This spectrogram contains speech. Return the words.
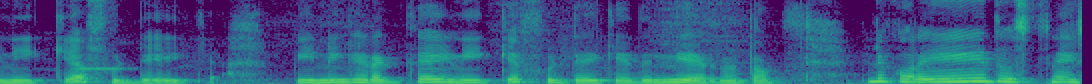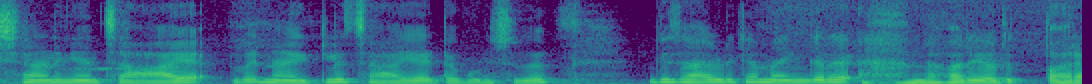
എണീക്കുക ഫുഡ് കഴിക്കുക പിന്നെ കിടക്കുക എണീക്കുക ഫുഡ് കഴിക്കുക ഇത് തന്നെയായിരുന്നു കേട്ടോ പിന്നെ കുറേ ദിവസത്തിന് ശേഷമാണ് ഞാൻ ചായ ഇപ്പം നൈറ്റിൽ ചായ ആയിട്ടോ കുടിച്ചത്. എനിക്ക് ചായ കുടിക്കാൻ ഭയങ്കര എന്താ പറയുക ഒരു ത്വര.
